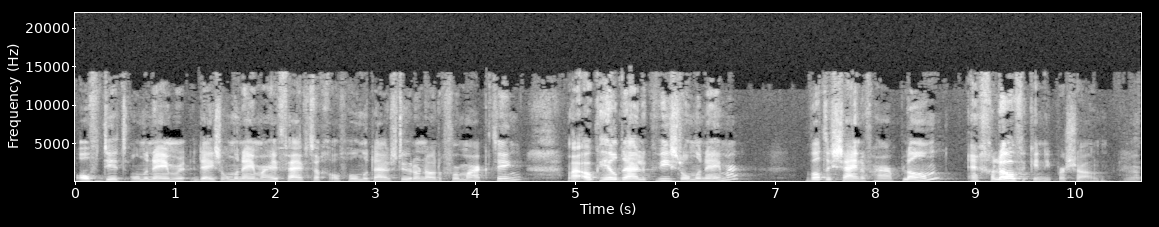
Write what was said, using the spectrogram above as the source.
Of dit ondernemer, deze ondernemer heeft 50 of 100.000 euro nodig voor marketing. Maar ook heel duidelijk wie is de ondernemer? Wat is zijn of haar plan? En geloof ik in die persoon? Ja.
